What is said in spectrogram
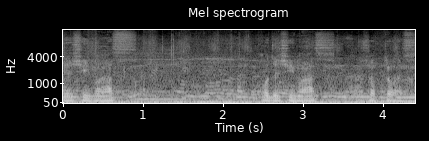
দেশি মাছ ওদেশি মাছ সব তো আছে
